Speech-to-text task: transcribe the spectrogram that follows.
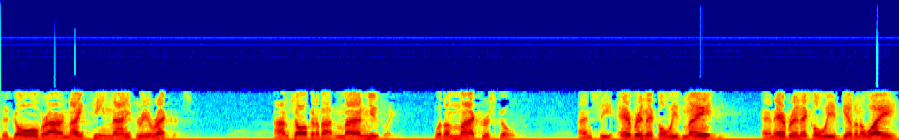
to go over our 1993 records. I'm talking about minutely, with a microscope, and see every nickel we've made and every nickel we've given away.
